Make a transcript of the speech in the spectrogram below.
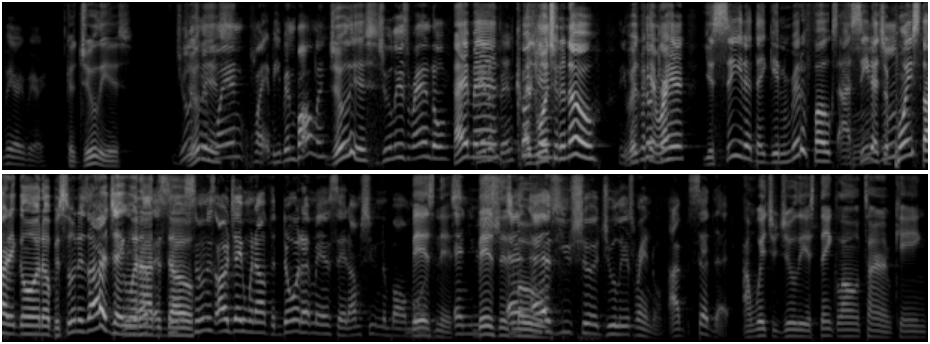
Very, very. because Julius, Julius, been Julius. playing, playing. He been balling. Julius. Julius Randle. Hey man, been, I just want you to know. He been right here? You see that they getting rid of folks. I see that your Mhm. points started going up as soon as RJ went out the soon, door. As soon as RJ went out the door, that man said, "I'm shooting the ball more." Business, And you business sh- moves. as you should, Julius Randle. I said that. I'm with you, Julius. Think long term, King.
